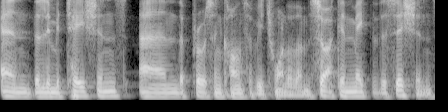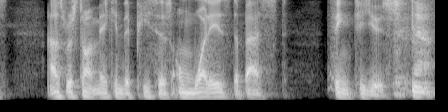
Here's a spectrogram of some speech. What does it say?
and the limitations and the pros and cons of each one of them. So I can make the decisions as we start making the pieces on what is the best thing to use yeah.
